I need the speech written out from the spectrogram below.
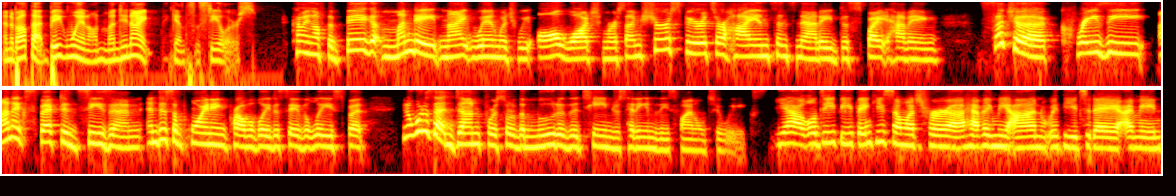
and about that big win on Monday night against the Steelers. Coming off the big Monday night win, which we all watched, Marissa, I'm sure spirits are high in Cincinnati despite having such a crazy, unexpected season and disappointing, probably to say the least. But you know, what has that done for sort of the mood of the team just heading into these final two weeks? Yeah, well, DP, thank you so much for uh, having me on with you today. I mean,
